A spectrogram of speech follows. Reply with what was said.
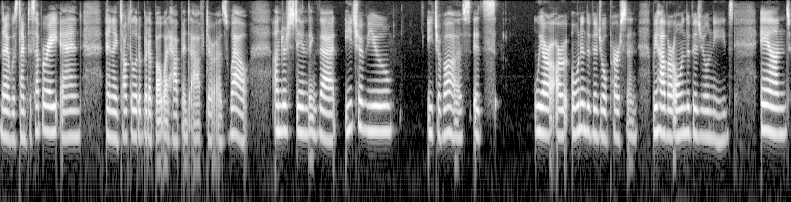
that it was time to separate and and I talked a little bit about what happened after as well. Understanding that each of you, each of us, it's we are our own individual person. We have our own individual needs. And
